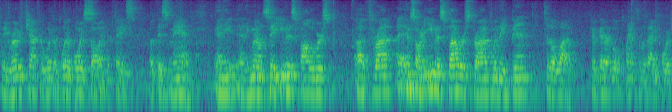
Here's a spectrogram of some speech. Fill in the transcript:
But he wrote a chapter, What a, what a Boy Saw in the Face of this man. And he, and he went on to say, even his followers uh, thrive, I'm sorry, even as flowers thrive when they bend to the light. We've got our little plants on the back porch.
